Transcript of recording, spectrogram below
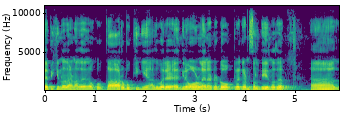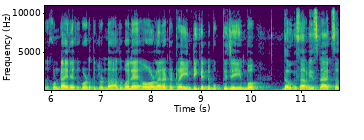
ലഭിക്കുന്നതാണ്. അതായത് നമുക്ക് കാർ ബുക്കിംഗ് അതുപോലെ എങ്കിലും ഓൺലൈനായിട്ട് ഡോക്ടറെ കൺസൾട്ട് ചെയ്യുന്നത് ഹുണ്ടായിലേക്ക് കൊടുത്തിട്ടുണ്ട്. അതുപോലെ ഓൺലൈനായിട്ട് ട്രെയിൻ ടിക്കറ്റ് ബുക്ക് ചെയ്യുമ്പോൾ നമുക്ക് സർവീസ് ടാക്സ്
